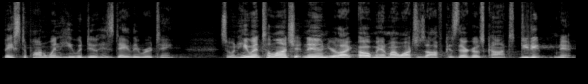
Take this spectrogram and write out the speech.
based upon when he would do his daily routine. So when he went to lunch at noon, you're like, oh man, my watch is off because there goes Kant. Noon.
